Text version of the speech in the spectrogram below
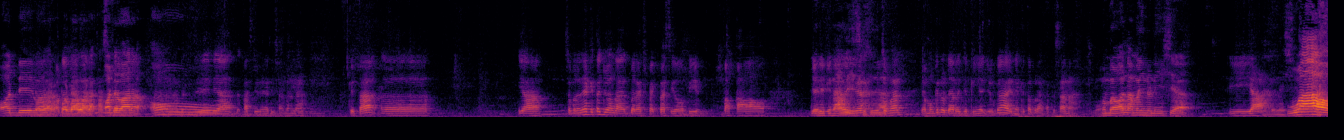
Odewara. Odawara. Odawara. Oh. jadi dia kastilnya di sana nah kita eh, ya sebenarnya kita juga nggak berekspektasi lebih bakal jadi Jadi finalis finalis ya. gitu ya. cuman ya mungkin udah rezekinya juga akhirnya kita berangkat ke sana semua. Membawa nama Indonesia. iya Indonesia Wow.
